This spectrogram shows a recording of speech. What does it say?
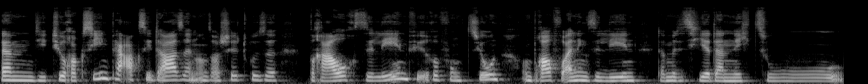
Ähm, die Thyroxinperoxidase in unserer Schilddrüse braucht Selen für ihre Funktion und braucht vor allen Dingen Selen, damit es hier dann nicht zu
